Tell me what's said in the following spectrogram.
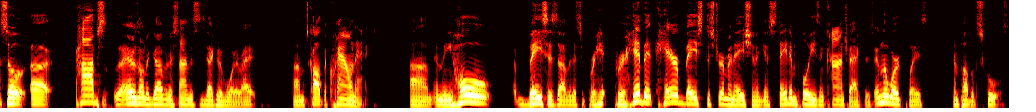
so uh, Hobbs, the Arizona governor, signed this executive order. Right. Um, it's called the Crown Act. Um, and the whole basis of it is to prohi- prohibit hair-based discrimination against state employees and contractors in the workplace and public schools.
